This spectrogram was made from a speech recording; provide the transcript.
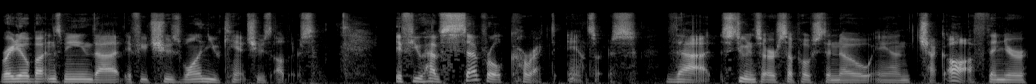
Radio buttons mean that if you choose one, you can't choose others. If you have several correct answers, that students are supposed to know and check off, then you're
